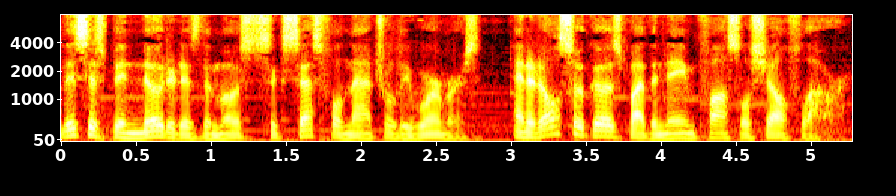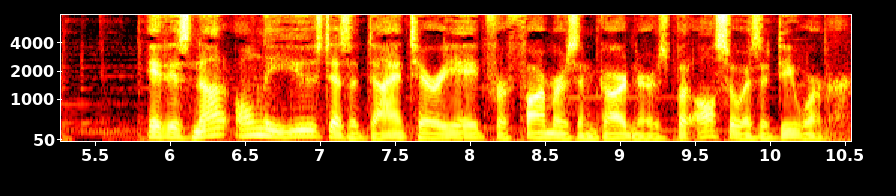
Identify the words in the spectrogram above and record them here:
This has been noted as the most successful natural dewormers, and it also goes by the name fossil shell flour. It is not only used as a dietary aid for farmers and gardeners but also as a dewormer.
